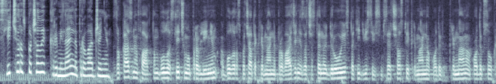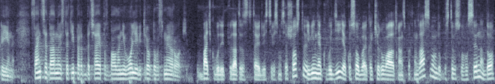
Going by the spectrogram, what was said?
слідчі розпочали кримінальне провадження. За вказаним фактом було слідчим управлінням було розпочато кримінальне провадження за частиною 2 статті 286 Кримінального кодексу, Кримінального кодексу України. Санкція даної статті передбачає позбавлення волі від 3 до 8 років. Батько буде відповідати за статтею 286, і він як водій, як особа, яка керувала транспортним засобом, допустив свого сина до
